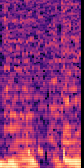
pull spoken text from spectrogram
No.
